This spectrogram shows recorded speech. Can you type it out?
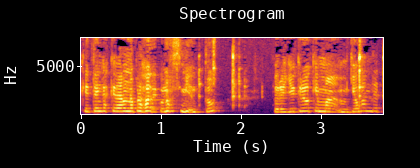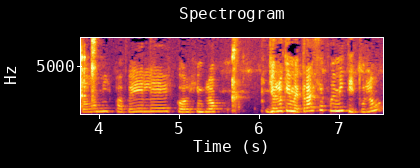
que tengas que dar una prueba de conocimiento, pero yo creo que yo mandé todos mis papeles, por ejemplo, yo lo que me traje fue mi título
